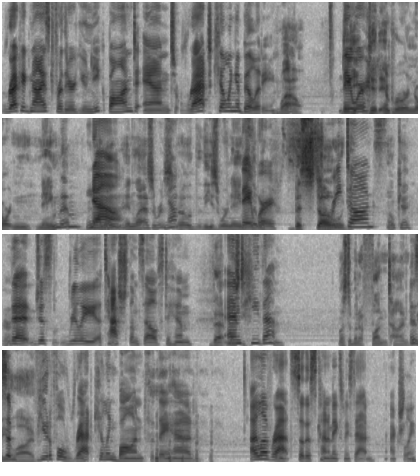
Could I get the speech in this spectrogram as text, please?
recognized for their unique bond and rat killing ability. Wow. They did he- were- did Emperor Norton name them? No. And Lazarus. No. No, these were names They that were bestowed. street dogs Okay. right. that just really attached themselves to him That and he them. Must have been a fun time to This be alive. beautiful rat killing bond that they had. I love rats, so this kind of makes me sad, actually.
